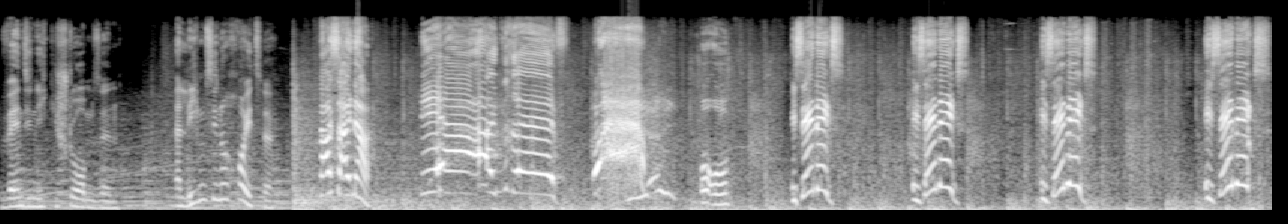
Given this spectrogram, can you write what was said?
Wenn sie nicht gestorben sind. Dann leben sie noch heute. Da ist einer! Angriff! Ah! Oh, oh. Ich sehe nichts! Ich sehe nichts! Ich sehe nichts! Ich sehe nichts!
